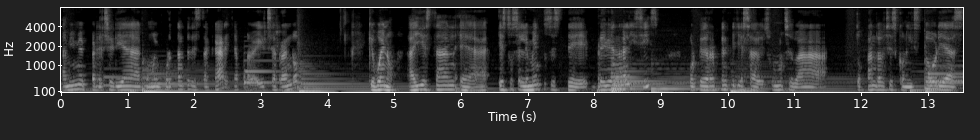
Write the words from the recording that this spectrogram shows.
a mí me parecería como importante destacar, ya para ir cerrando, que bueno, ahí están eh, estos elementos, este breve análisis, porque de repente ya sabes, uno se va topando a veces con historias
